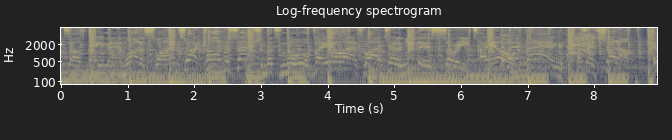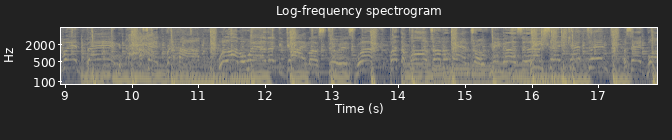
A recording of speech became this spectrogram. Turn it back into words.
sex I was banging, man, what a swine. So I called reception, but to no avail. That's why I'm telling you this sorry tale. It went bang, I said shut up. It went bang, I said wrap up. Well, I'm aware that the guy must do his work, but the poor driver man drove me berserk. He said, Captain, I said, what?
